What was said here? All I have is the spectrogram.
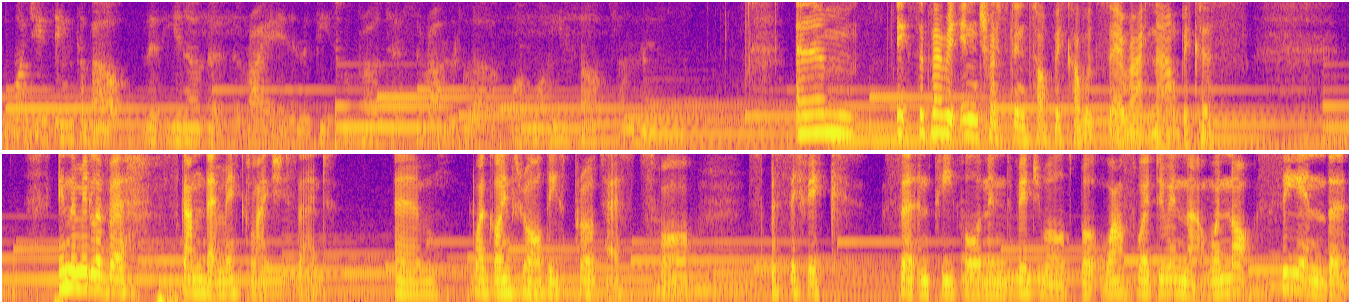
What do you think about the, you know, the, the rioting and the peaceful protests around the globe? What, what are your thoughts on this? Um, it's a very interesting topic, I would say, right now, because in the middle of a scamdemic, like she said, um, we're going through all these protests for specific certain people and individuals. But whilst we're doing that, we're not seeing the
